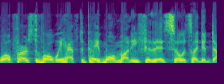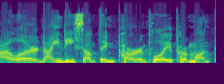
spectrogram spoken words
well, first of all, we have to pay more money for this, so it's like a dollar ninety something per employee per month.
